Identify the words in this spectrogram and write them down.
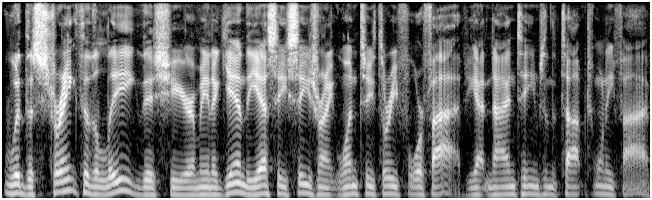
with the strength of the league this year, I mean, again, the SEC's ranked one, two, three, four, five. You got nine teams in the top twenty-five.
